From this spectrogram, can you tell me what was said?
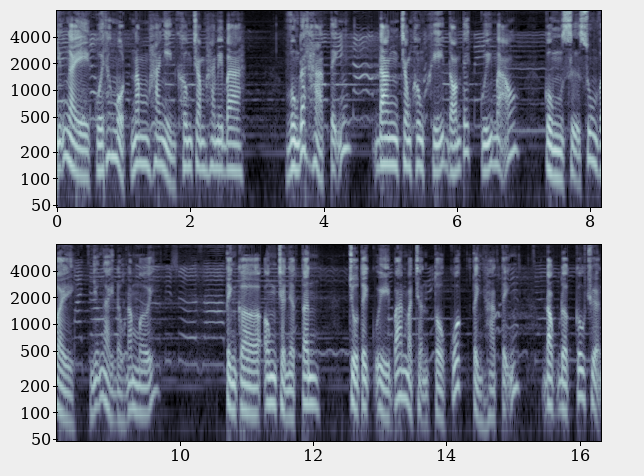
Những ngày cuối tháng 1 năm 2023, vùng đất Hà Tĩnh đang trong không khí đón Tết Quý Mão cùng sự sum vầy những ngày đầu năm mới. Tình cờ ông Trần Nhật Tân, Chủ tịch Ủy ban Mặt trận Tổ quốc tỉnh Hà Tĩnh, đọc được câu chuyện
